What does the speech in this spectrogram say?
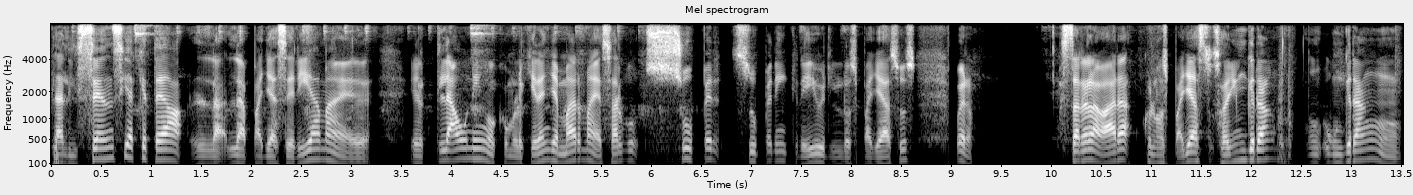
La licencia que te da la, la payasería, mae, el clowning o como lo quieran llamar, es algo súper, súper increíble. Los payasos, bueno, estar a la vara con los payasos. Hay un gran, un, un gran,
